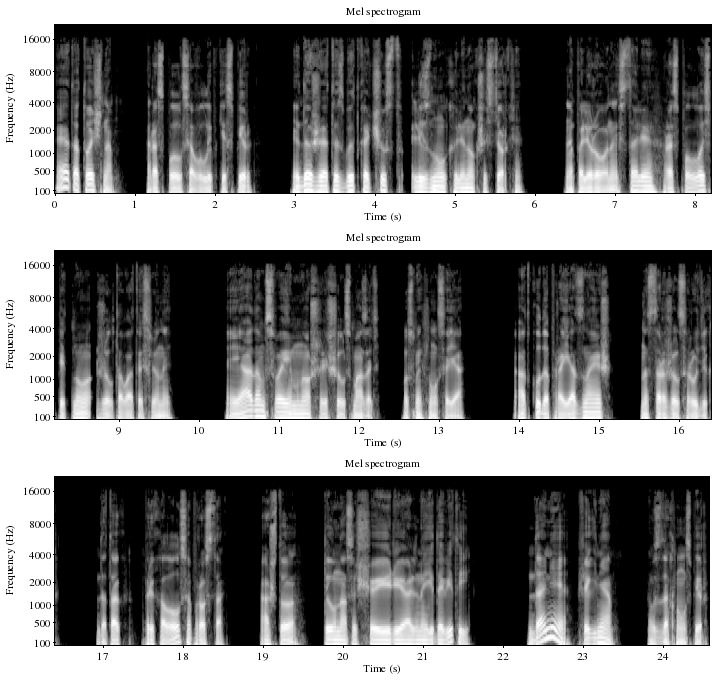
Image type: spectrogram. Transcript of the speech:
«Это точно», — расплылся в улыбке Спир, и даже от избытка чувств лизнул коленок шестерки. На полированной стали расплылось пятно желтоватой слюны. «Ядом своим нож решил смазать», — усмехнулся я. «Откуда про яд знаешь?» — насторожился Рудик. «Да так, прикололся просто. А что, ты у нас еще и реально ядовитый?» «Да не, фигня», вздохнул Спир.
